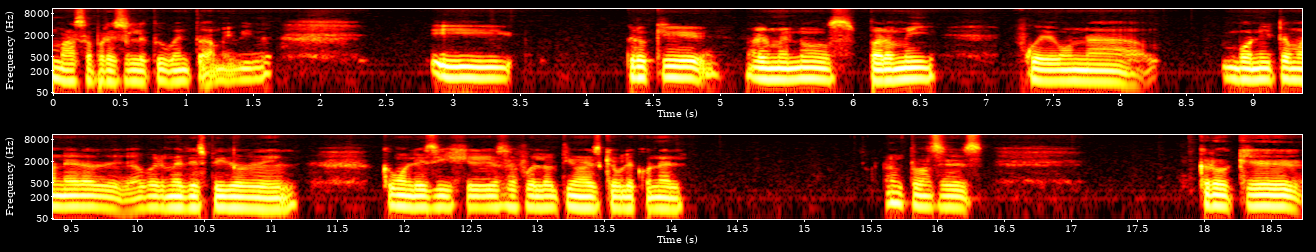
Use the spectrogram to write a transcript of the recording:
más aprecio le tuve en toda mi vida. Y creo que, al menos para mí, fue una bonita manera de haberme despedido de él. Como les dije, esa fue la última vez que hablé con él. Entonces, creo que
